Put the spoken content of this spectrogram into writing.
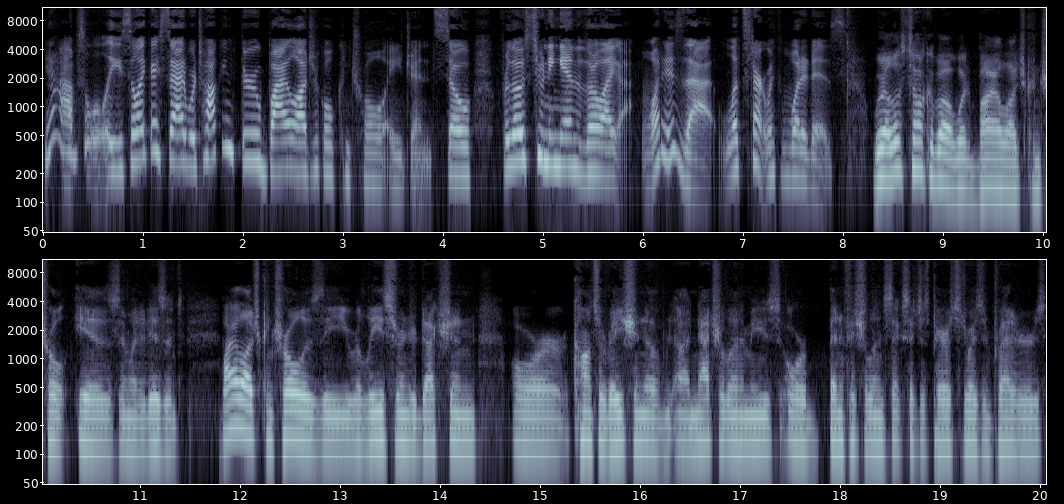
Yeah, absolutely. So, like I said, we're talking through biological control agents. So, for those tuning in, they're like, what is that? Let's start with what it is. Well, let's talk about what biological control is and what it isn't. Biological control is the release or introduction or conservation of uh, natural enemies or beneficial insects such as parasitoids and predators.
